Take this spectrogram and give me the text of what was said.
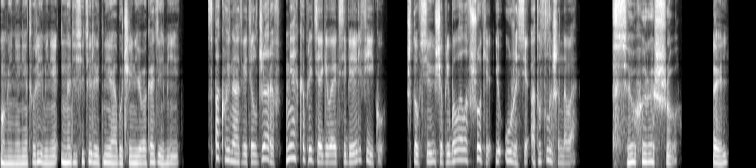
«У меня нет времени на десятилетнее обучение в Академии», спокойно ответил Джаров, мягко притягивая к себе эльфийку, что все еще пребывала в шоке и ужасе от услышанного. «Все хорошо. Эль,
